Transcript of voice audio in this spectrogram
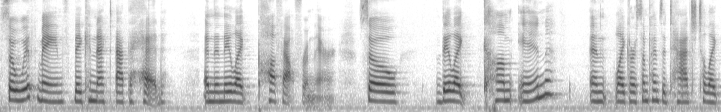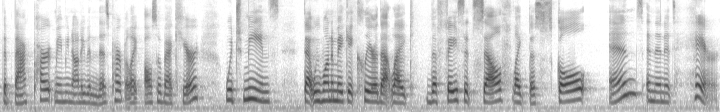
So with manes, they connect at the head and then they like puff out from there. So they like come in and like are sometimes attached to like the back part, maybe not even this part, but like also back here, which means that we want to make it clear that like the face itself, like the skull ends and then it's hair,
